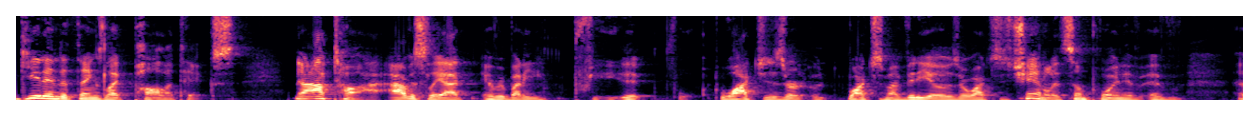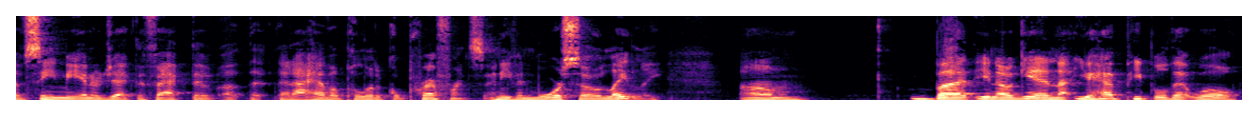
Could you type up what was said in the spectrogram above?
get into things like politics. Now I talk. Obviously, I everybody watches or watches my videos or watches the channel at some point have have, have seen me interject the fact that, uh, that, I have a political preference, and even more so lately. Um, but you know, again, you have people that will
